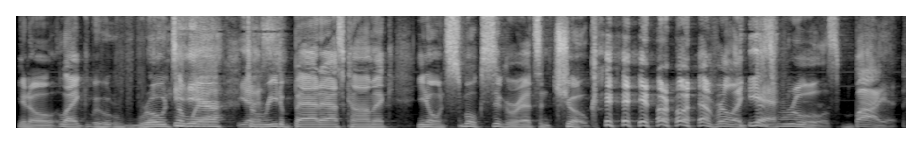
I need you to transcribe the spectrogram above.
You know, like who rode somewhere Yeah, to yes. read a badass comic, you know, and smoke cigarettes and choke, you know, whatever. Like this rules. Buy it.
